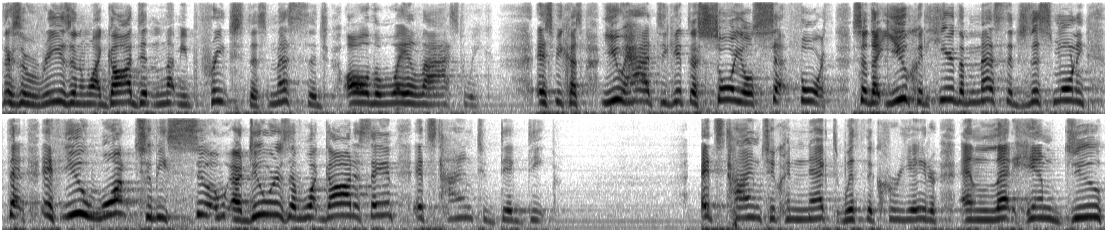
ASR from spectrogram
There's a reason why God didn't let me preach this message all the way last week. It's because you had to get the soil set forth so that you could hear the message this morning that if you want to be uh, doers of what God is saying, it's time to dig deep. It's time to connect with the Creator and let Him do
